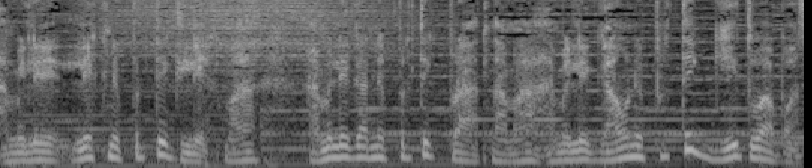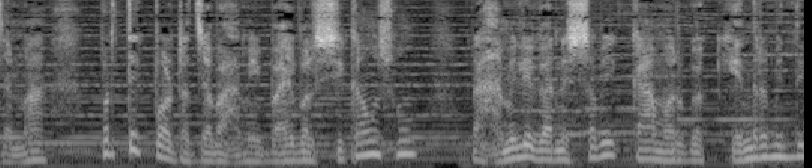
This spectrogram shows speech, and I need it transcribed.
हामीले लेख्ने प्रत्येक लेखमा हामीले गर्ने प्रत्येक प्रार्थनामा हामीले गाउने प्रत्येक गीत वा भजनमा प्रत्येक पल्ट जब हामी बाइबल सिकाउँछौ र हामीले गर्ने सबै कामहरूको केन्द्रबिन्दु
